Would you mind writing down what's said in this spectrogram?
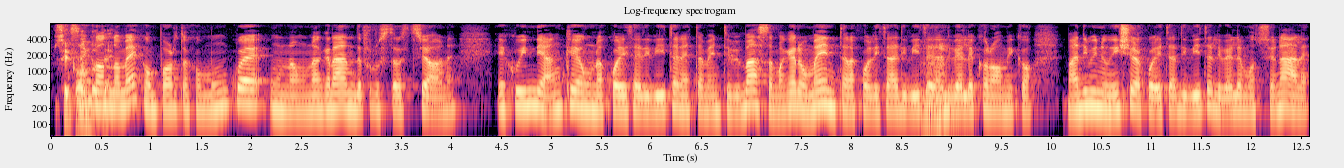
Secondo, Secondo me comporta comunque una, una grande frustrazione e quindi anche una qualità di vita nettamente più bassa. Magari aumenta la qualità di vita Mhm. a livello economico, ma diminuisce la qualità di vita a livello emozionale.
